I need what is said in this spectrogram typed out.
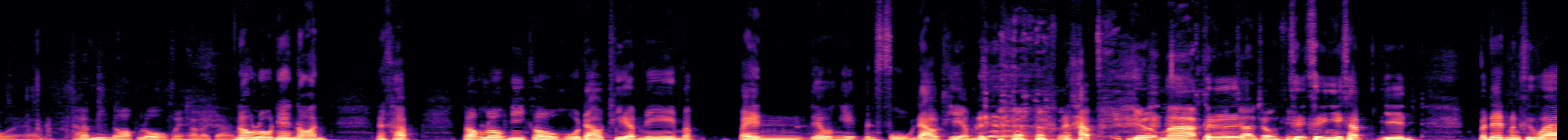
กนะครับครับแล้วมีนอกโลกไหมครับอาจารย์นอกโลกแน่นอนนะครับนอกโลกนี่ก็โอ้โหดาวเทียมนี่แบบเป็นเรียกว่างี้เป็นฝูงดาวเทียมเลยนะครับ เยอะมากนะคืออาจารย์ช่วงนี้คือคืออย่างนี้ครับยินประเด็นมันคือว่า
